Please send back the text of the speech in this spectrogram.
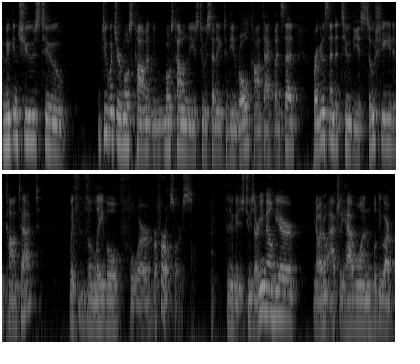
and we can choose to do what you're most common most commonly used to is sending it to the enrolled contact, but instead we're going to send it to the associated contact with the label for referral source. And then we can just choose our email here you know, I don't actually have one. We'll do our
